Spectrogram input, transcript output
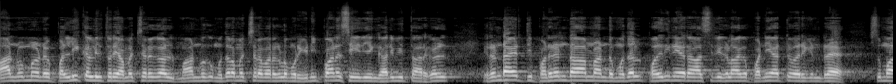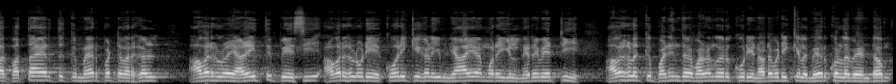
மாண்புமிகு பள்ளிக்கல்வித்துறை அமைச்சர்கள் மாண்புமிகு முதலமைச்சர் அவர்களும் ஒரு இனிப்பான செய்தி இங்கு அறிவித்தார்கள். இரண்டாயிரத்தி பன்னிரெண்டாம் ஆண்டு முதல் பகுதி நேர ஆசிரியர்களாக பணியாற்றி வருகின்ற சுமார் பத்தாயிரத்துக்கு மேற்பட்டவர்கள் அவர்களை அழைத்து பேசி அவர்களுடைய கோரிக்கைகளையும் நியாய முறையில் நிறைவேற்றி அவர்களுக்கு பணிந்த வழங்குவதற்குரிய நடவடிக்கைகளை மேற்கொள்ள வேண்டும்.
